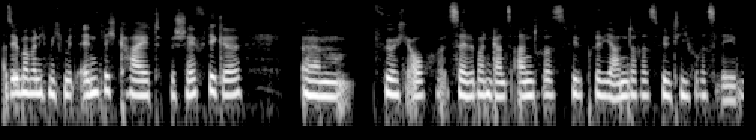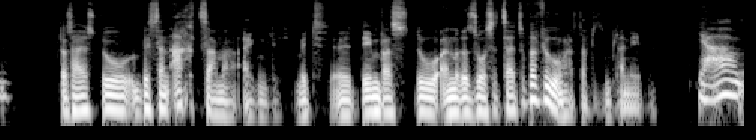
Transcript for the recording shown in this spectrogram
Also immer wenn ich mich mit Endlichkeit beschäftige, ähm, führe ich auch selber ein ganz anderes, viel brillanteres, viel tieferes Leben. Das heißt, du bist dann achtsamer eigentlich mit äh, dem, was du an Ressourcezeit zur Verfügung hast auf diesem Planeten. Ja,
